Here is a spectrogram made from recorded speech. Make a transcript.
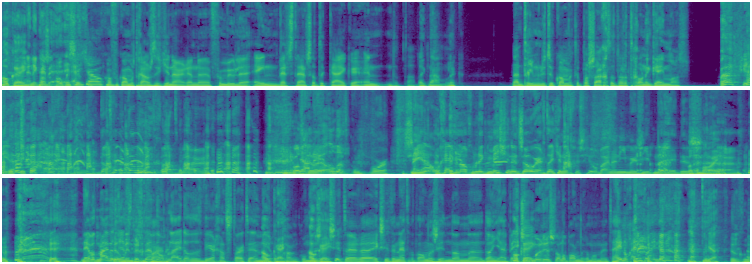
Oké. En ik was ook is echt- het jou ook overkomen trouwens dat je naar een eh, Formule 1 wedstrijd zat te kijken? En dat had ik namelijk. Na drie minuten kwam ik er pas achter dat het gewoon een game was. Serieus? Dat heb ik dan nog niet gehad, maar... Wat ja, nee, geweldig. dat komt voor. Nee, ja, op een gegeven ogenblik mis je het zo erg dat je het verschil bijna niet meer ziet. Nee, dus, Wat mooi. eh, nee, wat mij betreft, ik ben wel gevaarlijk. blij dat het weer gaat starten en weer op gang komt. Dus ik, zit er, eh, ik zit er net wat anders in dan, eh, dan jij. Ik Oké. zoek mijn rust wel op andere momenten. Hey, nog één klein dingetje. ja, heel goed.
